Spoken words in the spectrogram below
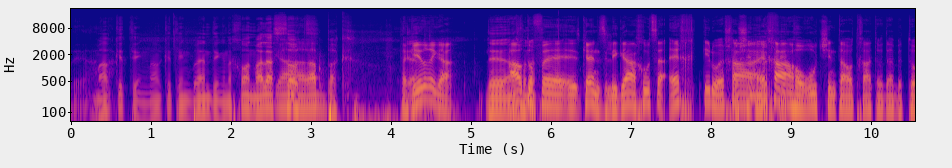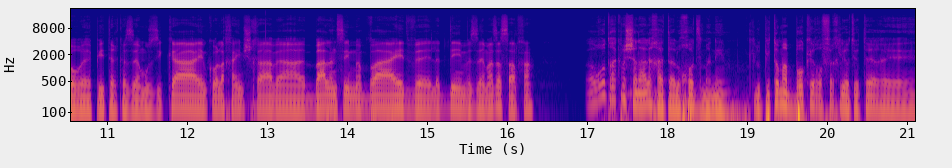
וה... marketing, marketing, branding, נכון, מה יא לעשות? רבאק. תגיד רגע, זה- out of, אה, כן, זליגה החוצה, איך, כאילו, איך ה- 30,000 איך. ההורות שינתה אותך, אתה יודע, בתור אה, פיטר כזה, מוזיקאי, עם כל החיים שלך, וה balance עם הבית, וילדים וזה, מה זה עשה לך? ההורות רק משנה לך את הלוחות זמנים. כאילו, פתאום הבוקר הופך להיות יותר, אה,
